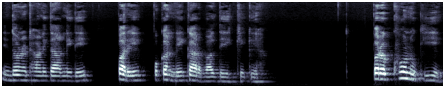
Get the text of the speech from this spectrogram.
ਇੰਦੋ ਨੇ ਥਾਣੇਦਾਰ ਦੇ ਭਰੇ ਪੁਕੰਨੇ ਘਰ ਵੱਲ ਦੇਖ ਕੇ ਕਿਹਾ ਪਰਖੋਂ ਨੂੰ ਕੀ ਹੈ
